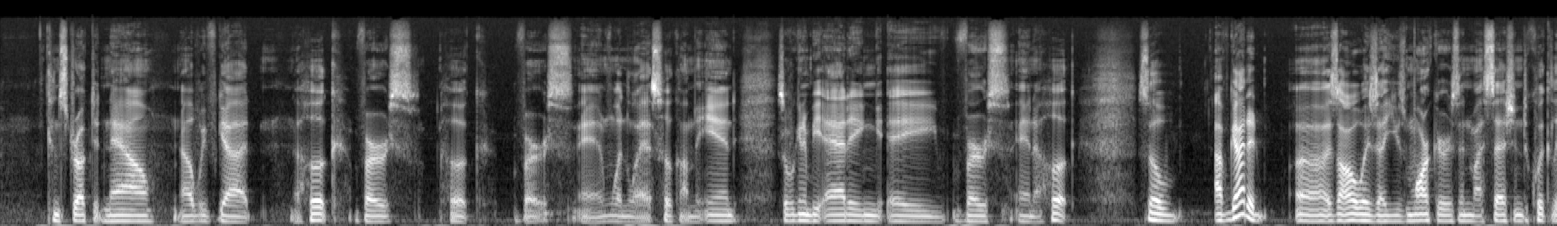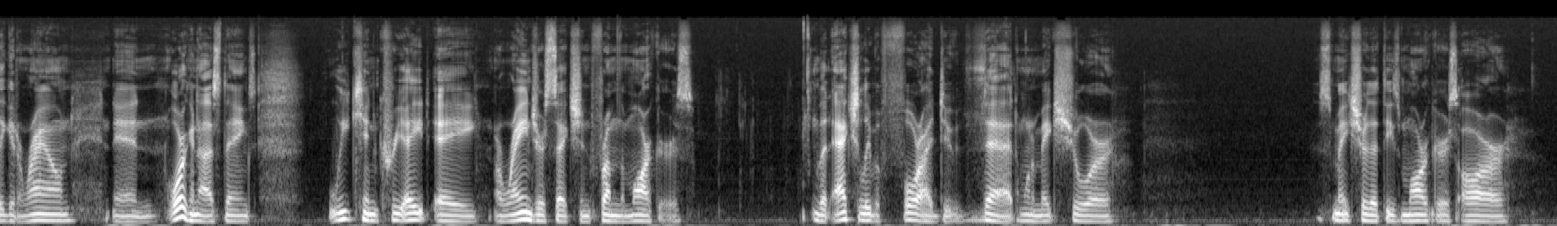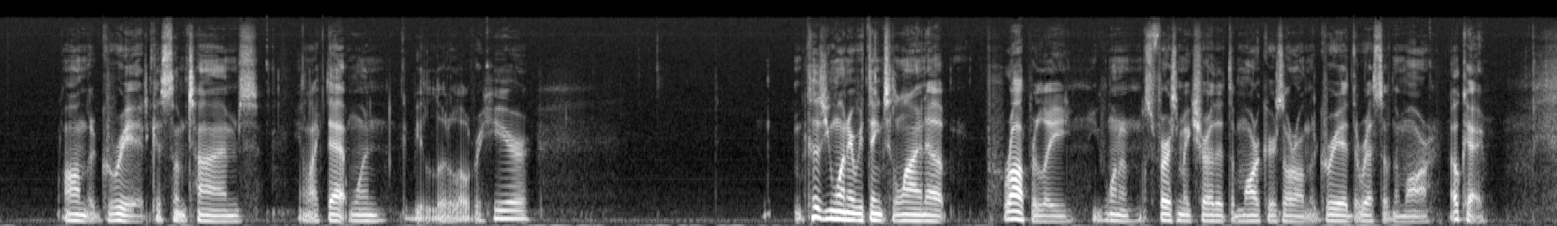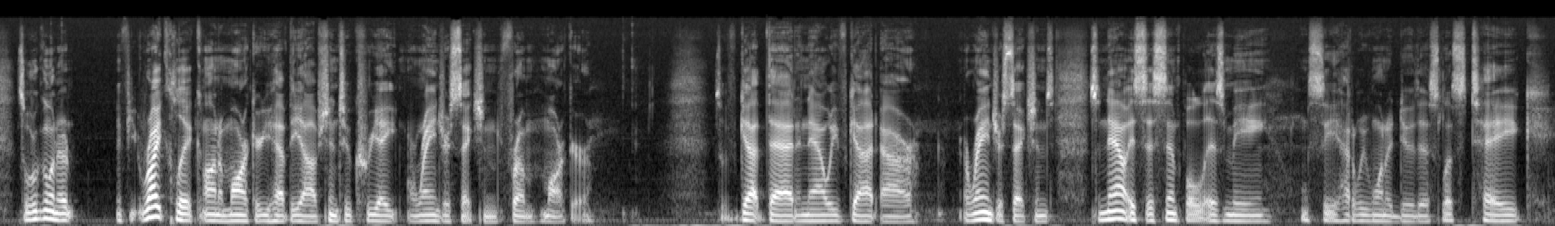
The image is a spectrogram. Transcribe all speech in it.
constructed now, uh, we've got a hook, verse, hook, verse, and one last hook on the end. So we're going to be adding a verse and a hook. So I've got it. Uh, as always, I use markers in my session to quickly get around and organize things. We can create a arranger section from the markers. But actually, before I do that, I want to make sure, just make sure that these markers are on the grid because sometimes, know, like that one could be a little over here. Because you want everything to line up properly, you want to first make sure that the markers are on the grid, the rest of them are. Okay, so we're going to, if you right click on a marker, you have the option to create arranger section from marker. So we've got that, and now we've got our arranger sections. So now it's as simple as me, let's see, how do we want to do this? Let's take,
